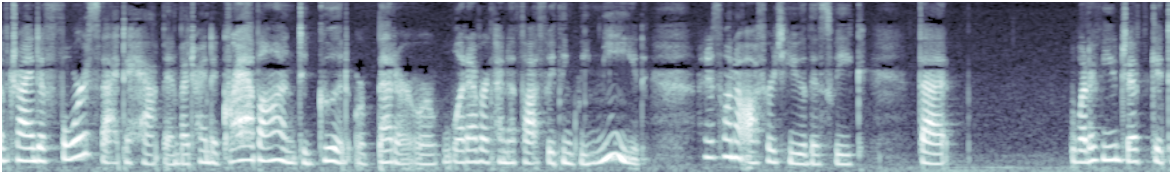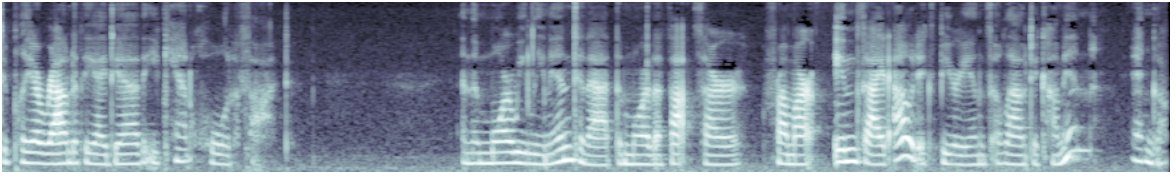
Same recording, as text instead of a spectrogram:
of trying to force that to happen by trying to grab on to good or better or whatever kind of thoughts we think we need, I just want to offer to you this week that what if you just get to play around with the idea that you can't hold a thought? And the more we lean into that, the more the thoughts are from our inside out experience allowed to come in and go,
